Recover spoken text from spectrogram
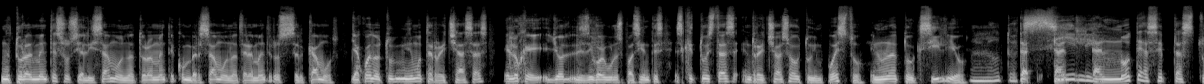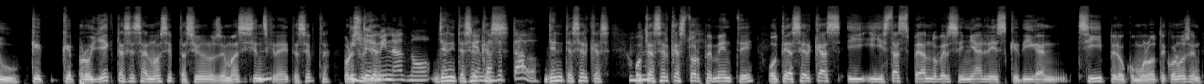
naturalmente socializamos, naturalmente conversamos, naturalmente nos acercamos. Ya cuando tú mismo te rechazas, es lo que yo les digo a algunos pacientes, es que tú estás en rechazo autoimpuesto, en un autoexilio. Un autoexilio. Tan, tan no te aceptas tú que, que, proyectas esa no aceptación en los demás y sientes que nadie te acepta. Por y eso terminas ya, no ya ni te acercas. aceptado. Ya ni te acercas. O te acercas torpemente, o te acercas y, y, estás esperando ver señales que digan sí, pero como no te conocen,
